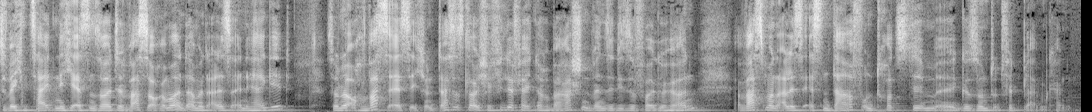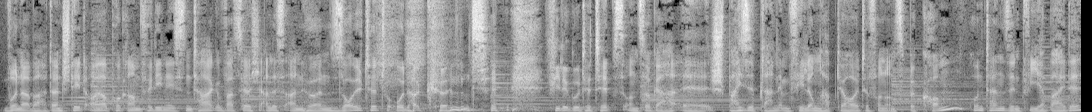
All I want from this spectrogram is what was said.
zu welchen Zeiten ich essen sollte, was auch immer damit alles einhergeht, sondern auch was esse ich. Und das ist, glaube ich, für viele vielleicht noch überraschend, wenn sie diese Folge hören, was man alles essen darf und trotzdem äh, gesund und fit bleiben kann. Wunderbar, dann steht euer Programm für die nächsten Tage, was ihr euch alles anhören solltet oder könnt. viele gute Tipps und sogar äh, Speiseplanempfehlungen habt ihr heute von uns bekommen. Und dann sind wir beide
